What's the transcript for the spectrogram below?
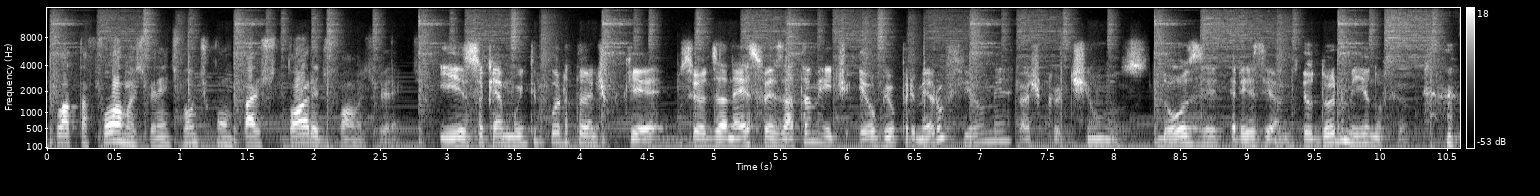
plataformas diferentes, vão te contar a história de forma diferente. E isso que é muito importante, porque O Senhor dos Anéis foi exatamente. Eu vi o primeiro filme, acho que eu tinha uns 12, 13 anos. Eu dormi no filme.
